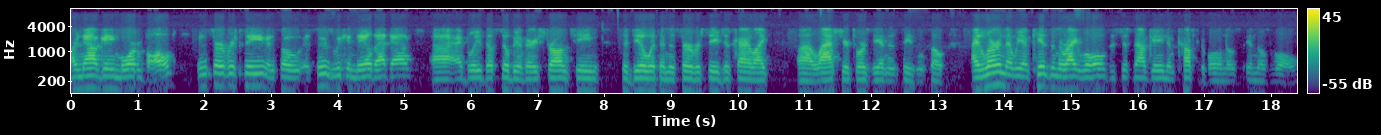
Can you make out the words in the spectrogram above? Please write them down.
are now getting more involved in serve receive. And so as soon as we can nail that down, uh, I believe they'll still be a very strong team to deal with in the serve receive, just kind of like uh, last year towards the end of the season. So I learned that we have kids in the right roles. It's just now getting them comfortable in those in those roles.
